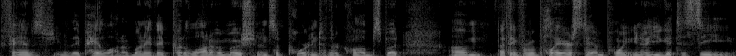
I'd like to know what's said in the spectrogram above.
fans you know they pay a lot of money, they put a lot of emotion and support into their clubs, but um, I think from a player standpoint, you know, you get to see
